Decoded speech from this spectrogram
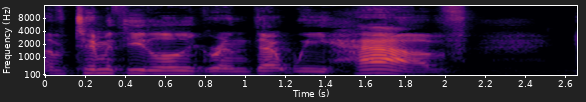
of Timothy Liljegren that we have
